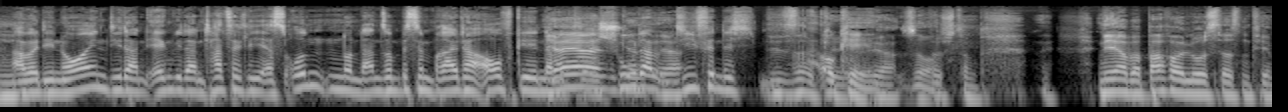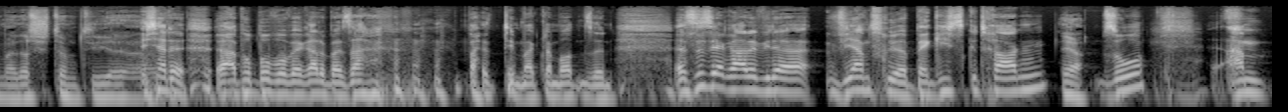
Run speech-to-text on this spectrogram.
Mhm. Aber die neuen, die dann irgendwie dann tatsächlich erst unten und dann so ein bisschen breiter aufgehen, damit Ja, ja, der Schuh genau, dann, ja. die finde ich Die sind okay. ja, so. Das stimmt. Nee, aber Buffalos, das ist ein Thema, das stimmt. Die, äh, Ich hatte, äh, apropos, wo wir gerade bei Sachen, bei Thema Klamotten sind. Es ist ja gerade wieder, wir haben früher Baggies getragen, ja. so. Haben,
